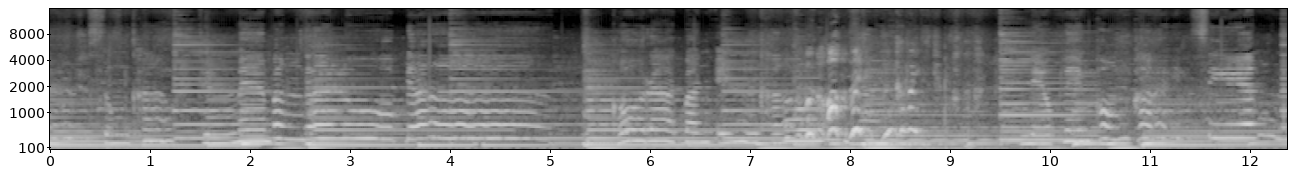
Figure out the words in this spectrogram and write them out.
ม แนวเพลงพงไพเสียงน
